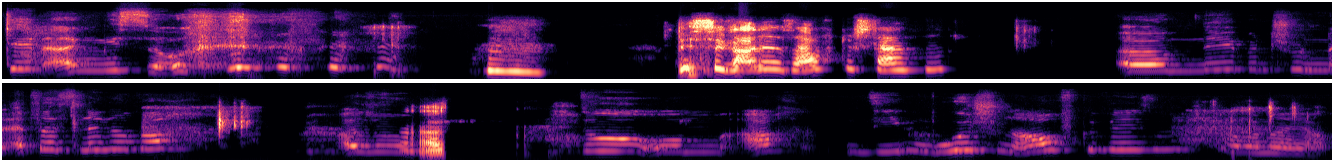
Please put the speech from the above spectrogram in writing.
Geht eigentlich so. Hm. Bist du gerade erst aufgestanden? Ähm, nee, bin schon etwas länger wach. Also Ah. so um 8, 7 Uhr schon auf gewesen. Aber naja.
